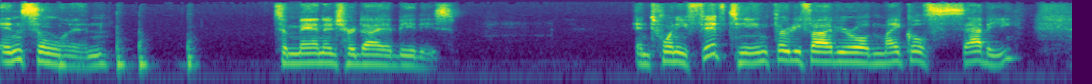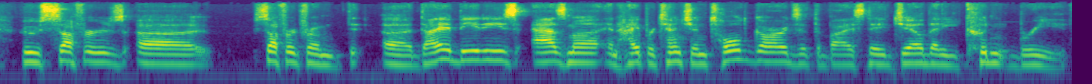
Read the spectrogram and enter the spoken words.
insulin to manage her diabetes. In 2015, 35 year old Michael Sabbie, who suffers uh, suffered from uh, diabetes, asthma, and hypertension, told guards at the bi state jail that he couldn't breathe.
